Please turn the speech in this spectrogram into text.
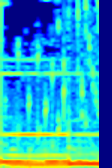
Envy.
